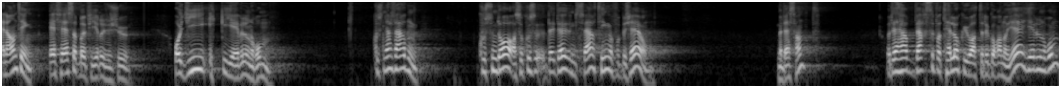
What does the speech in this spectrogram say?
En annen ting, Efeserbrev 427. Og gi ikke djevelen rom. Hvordan i all verden? Hvordan da? Altså, hvordan, det, det er en svær ting å få beskjed om. Men det er sant. Og det her Verset forteller oss jo at det går an å gi djevelen rom,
